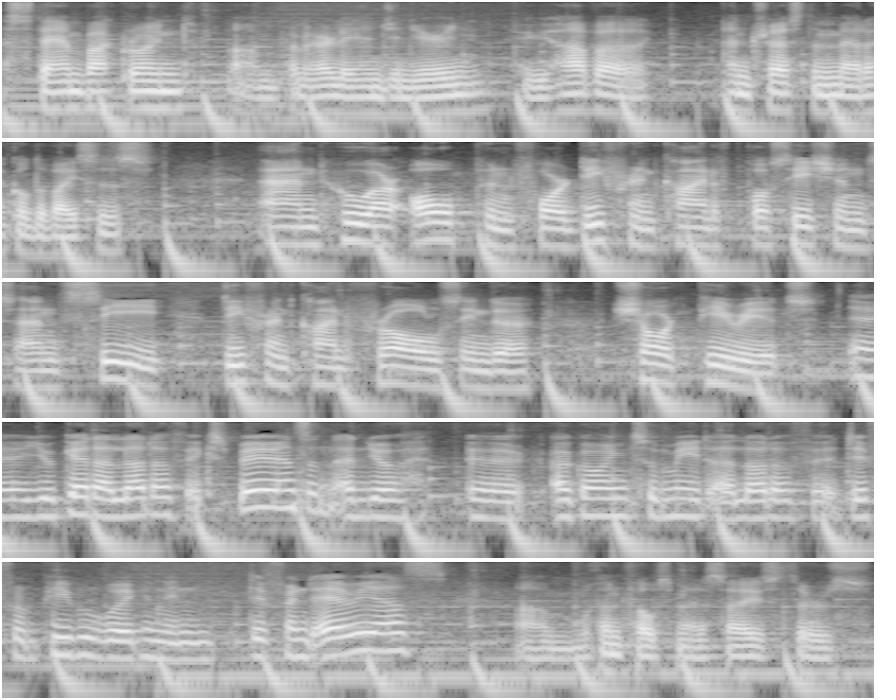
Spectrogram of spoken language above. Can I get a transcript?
a STEM background, um, primarily engineering, who have an interest in medical devices and who are open for different kind of positions and see different kind of roles in the short periods. Uh, you get a lot of experience and, and you uh, are going to meet a lot of uh, different people working in different areas. Um, within Phillips Medisize there's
